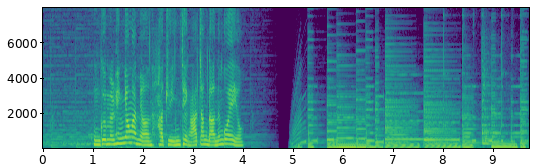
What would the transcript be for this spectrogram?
공금을 횡령하면 아주 인생 아작 나는 거예요.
